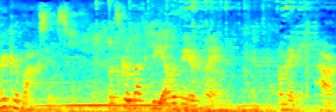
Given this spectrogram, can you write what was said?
Breaker boxes. Let's go back to the elevator plan. I'm gonna get the power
